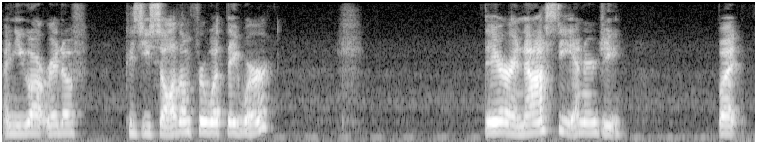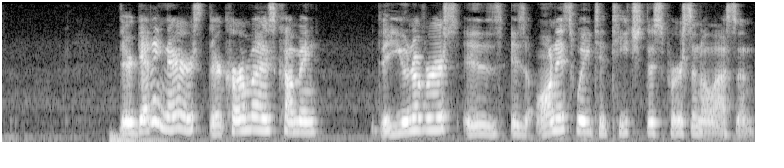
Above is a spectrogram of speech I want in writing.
and you got rid of because you saw them for what they were. They are a nasty energy, but they're getting theirs. Their karma is coming. The universe is is on its way to teach this person a lesson.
